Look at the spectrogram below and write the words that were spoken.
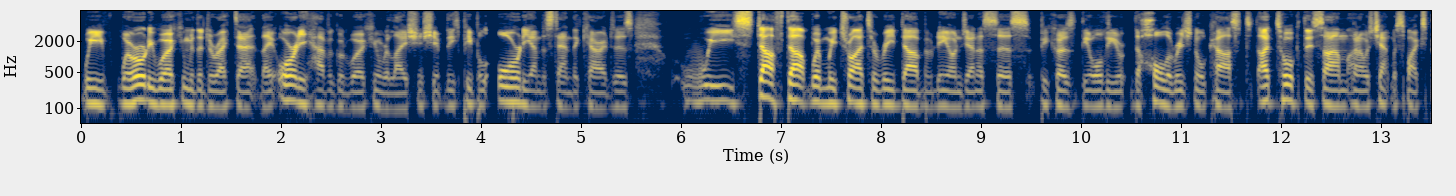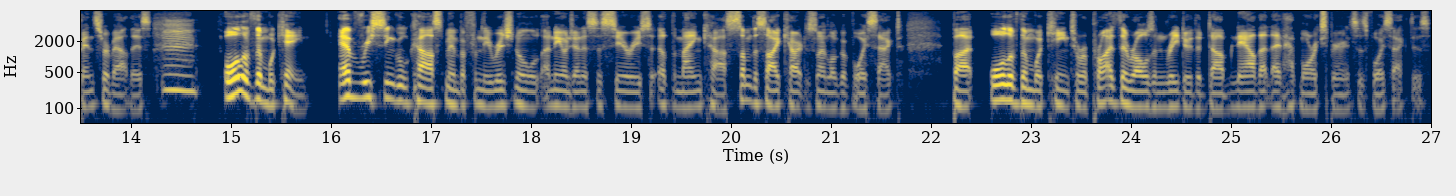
we we're already working with the director. They already have a good working relationship. These people already understand the characters. We stuffed up when we tried to redub Neon Genesis because the all the the whole original cast. I talked this um, and I was chatting with Spike Spencer about this all of them were keen. Every single cast member from the original uh, Neon Genesis series of the main cast, some of the side characters no longer voice act, but all of them were keen to reprise their roles and redo the dub now that they've had more experience as voice actors.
